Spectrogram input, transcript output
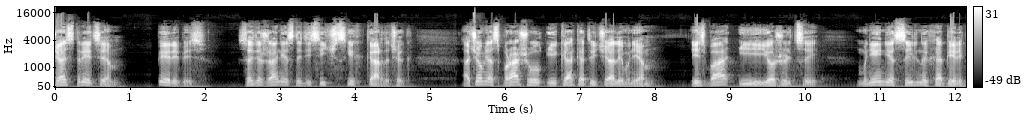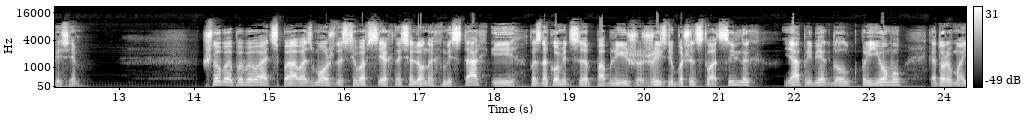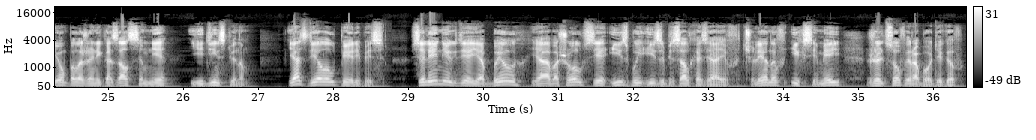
Часть третья. Перепись. Содержание статистических карточек. О чем я спрашивал и как отвечали мне. Изба и ее жильцы. Мнение сильных о переписи. Чтобы побывать по возможности во всех населенных местах и познакомиться поближе с жизнью большинства сильных, я прибегнул к приему, который в моем положении казался мне единственным. Я сделал перепись. В селении, где я был, я обошел все избы и записал хозяев, членов их семей, жильцов и работников.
